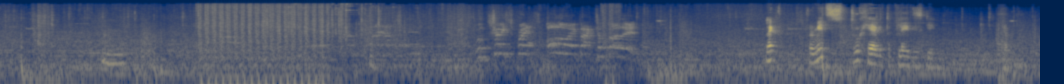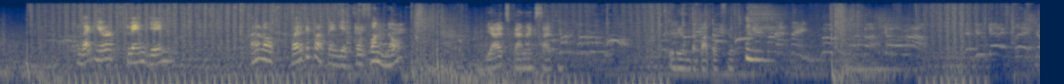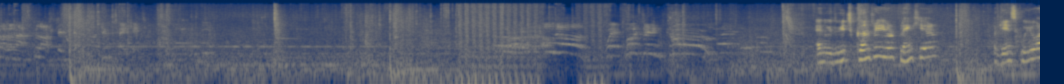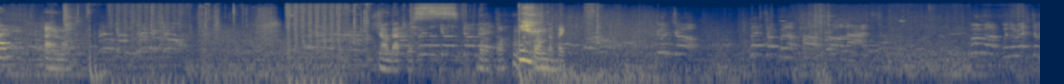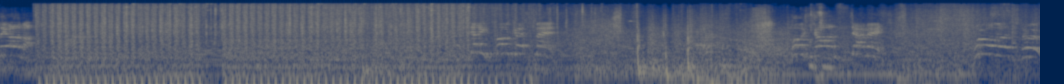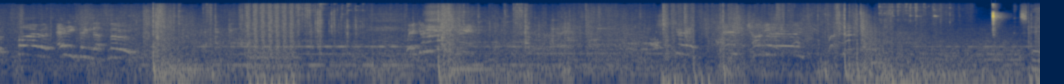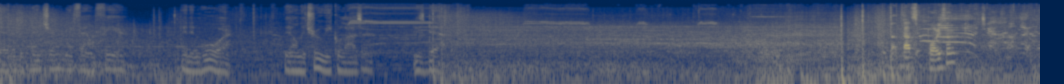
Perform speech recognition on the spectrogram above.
We'll chase Fritz all the way to Berlin. Like, for me it's too heavy to play this game. Yep. Like you're playing game. I don't know why the people are playing game for fun, no? Yeah, it's kinda exciting to be on the battlefield. That thing. Move over. Go around. If you get a clear shot on that blasted, you take it. Hold on. We're pushing through. And with which country you're playing here? Against who you are? I don't know. No, that was brutal from the back. That's poison?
